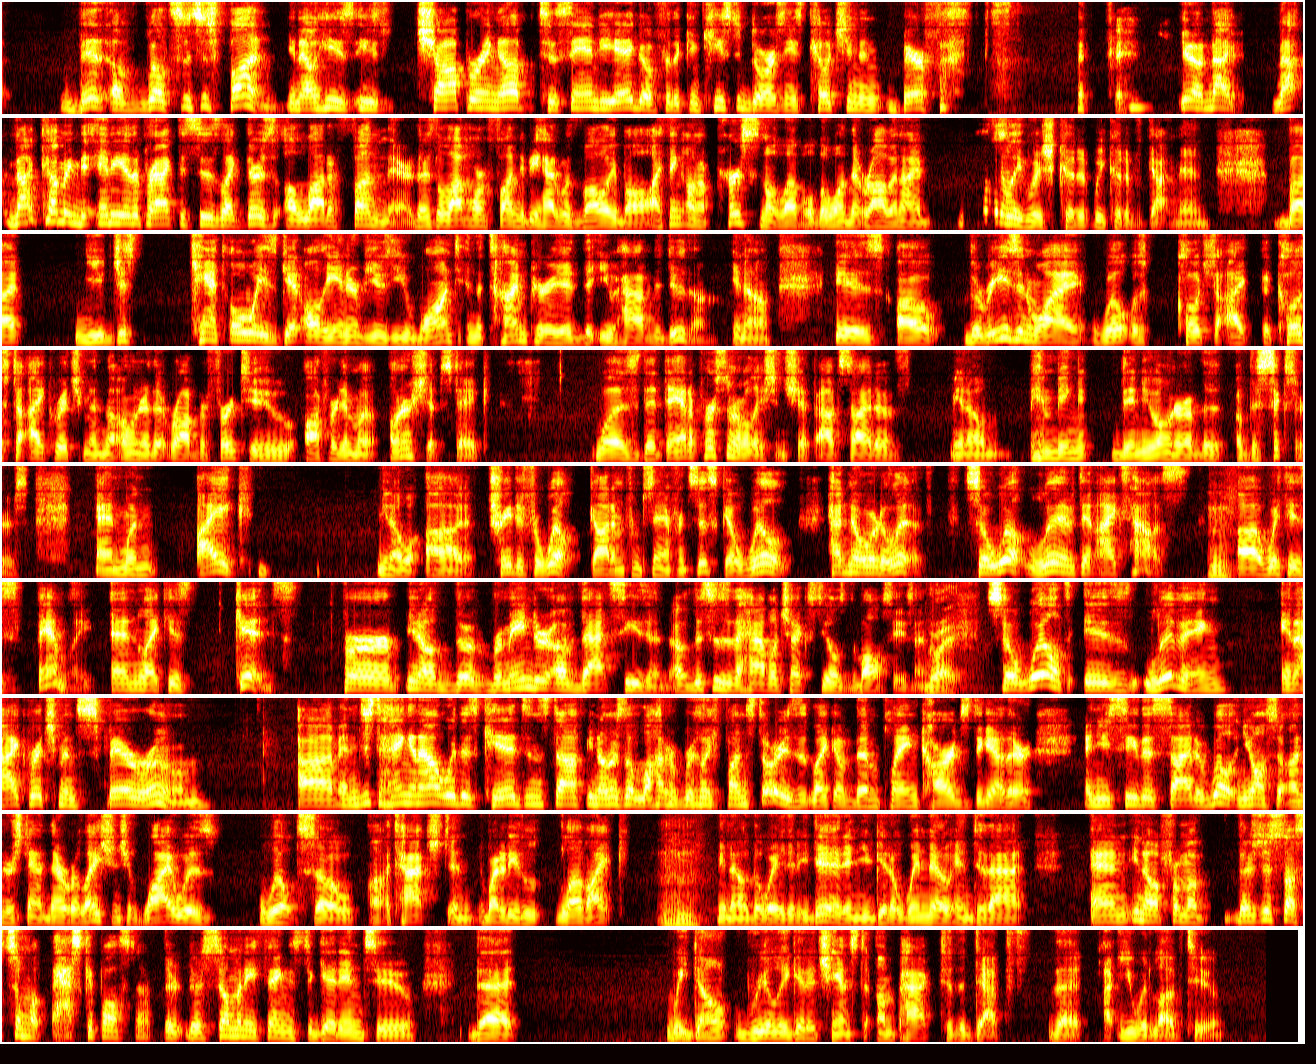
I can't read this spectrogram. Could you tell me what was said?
bit of well, it's, it's just fun. You know, he's he's choppering up to San Diego for the Conquistadors, and he's coaching in barefoot. you know, not not not coming to any of the practices. Like, there's a lot of fun there. There's a lot more fun to be had with volleyball. I think on a personal level, the one that Rob and I really wish could we could have gotten in, but you just can't always get all the interviews you want in the time period that you have to do them. You know, is uh, the reason why Wilt was close to Ike, close to Ike Richman, the owner that Rob referred to, who offered him an ownership stake, was that they had a personal relationship outside of you know him being the new owner of the of the Sixers, and when Ike. You know, uh, traded for Wilt, got him from San Francisco. Wilt had nowhere to live, so Wilt lived in Ike's house uh, with his family and like his kids for you know the remainder of that season. Of this is the Havlicek steals the ball season, Right. so Wilt is living in Ike Richman's spare room um, and just hanging out with his kids and stuff. You know, there's a lot of really fun stories like of them playing cards together. And you see this side of Wilt and you also understand their relationship. Why was Wilt so uh, attached and why did he love Ike, you know, the way that he did? And you get a window into that. And, you know, from a, there's just so much basketball stuff. There, there's so many things to get into that we don't really get a chance to unpack to the depth that you would love to.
